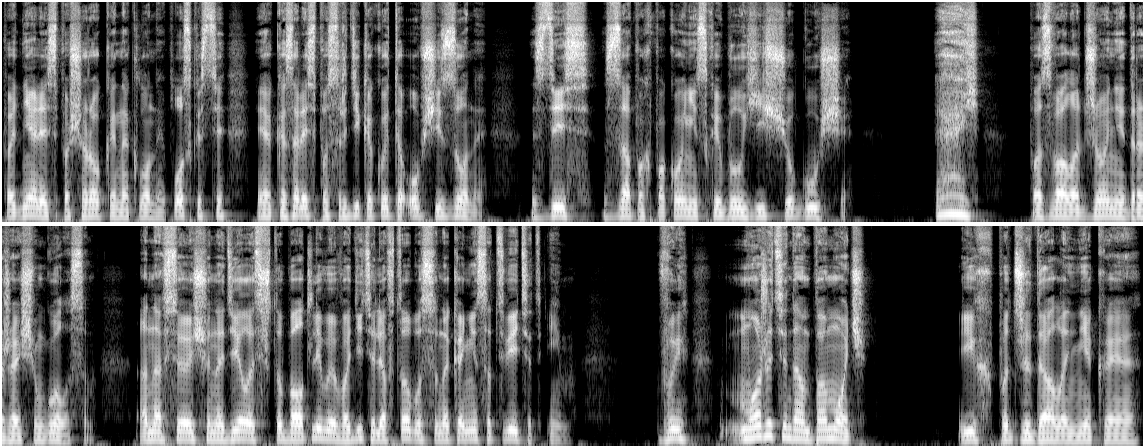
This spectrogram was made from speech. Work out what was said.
поднялись по широкой наклонной плоскости и оказались посреди какой-то общей зоны. Здесь запах покойницкой был еще гуще. «Эй!» — позвала Джонни дрожащим голосом. Она все еще надеялась, что болтливый водитель автобуса наконец ответит им. «Вы можете нам помочь?» Их поджидало некое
